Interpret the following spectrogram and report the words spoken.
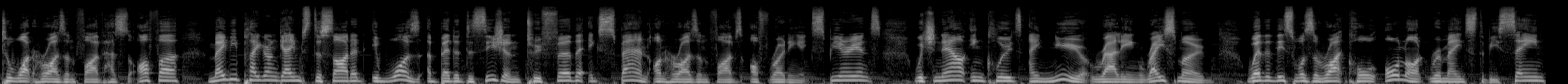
to what Horizon 5 has to offer, maybe Playground Games decided it was a better decision to further expand on Horizon 5's off-roading experience, which now includes a new rallying race mode. Whether this was the right call or not remains to be seen,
